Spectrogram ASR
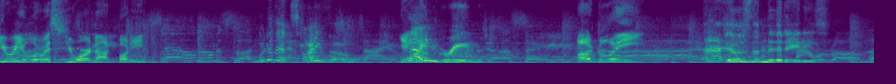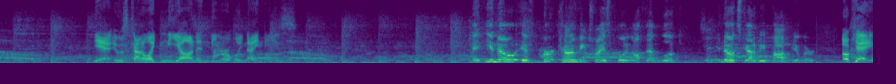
Huey Lewis, you are not, buddy. Look at that tie, though. Yeah, Lime green. ugly. Ah, it was the mid 80s. Yeah, it was kind of like neon in the early 90s. And you know, if Bert Convy tries pulling off that look, you know it's got to be popular. Okay,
